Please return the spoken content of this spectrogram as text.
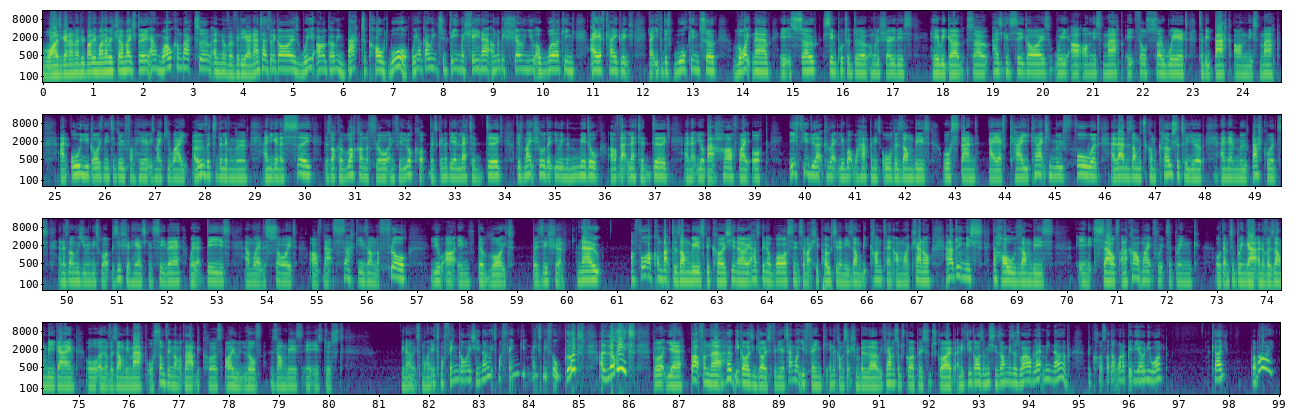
What is going on everybody, my name is HD and welcome back to another video. Now today's video guys, we are going back to Cold War. We are going to Die Maschine. I'm going to be showing you a working AFK glitch that you can just walk into right now. It is so simple to do. I'm going to show you this. Here we go. So as you can see guys, we are on this map. It feels so weird to be back on this map and all you guys need to do from here is make your way over to the living room and you're going to see there's like a rock on the floor and if you look up there's going to be a letter D just make sure that you're in the middle of that letter D and that you're about halfway up if you do that correctly what will happen is all the zombies will stand AFK. You can actually move forward, allow the zombie to come closer to you, and then move backwards. And as long as you're in this right position here, as you can see there, where that D is and where the side of that sack is on the floor, you are in the right position. Now, I thought I'd come back to zombies because, you know, it has been a while since I've actually posted any zombie content on my channel. And I do miss the whole zombies in itself. And I can't wait for it to bring, or them to bring out another zombie game or another zombie map or something like that because I love zombies. It is just you know, it's my it's my thing, guys. You know, it's my thing. It makes me feel good. I love it. But yeah, apart from that, hope you guys enjoyed this video. Tell me what you think in the comment section below. If you haven't subscribed, please subscribe. And if you guys are missing zombies as well, let me know because I don't want to be the only one. Okay, bye bye.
